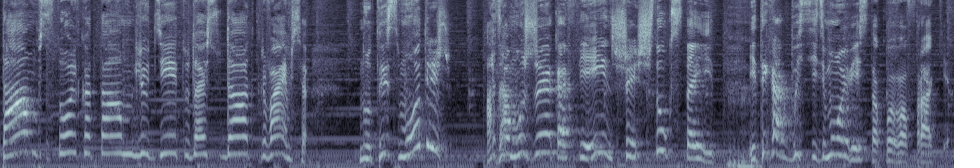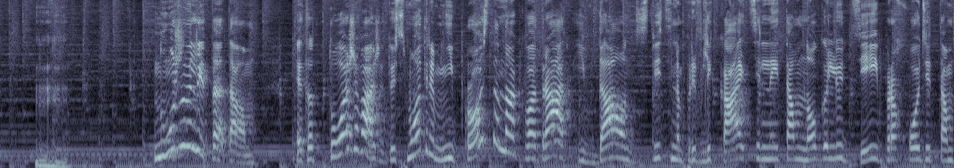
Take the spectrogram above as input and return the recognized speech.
Там столько там людей туда-сюда, открываемся. Но ты смотришь, а там уже кофеин 6 штук стоит. И ты как бы седьмой весь такой во фраке. Мгм. Нужен ли ты там? Это тоже важно. То есть смотрим не просто на квадрат, и да, он действительно привлекательный, там много людей проходит, там,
